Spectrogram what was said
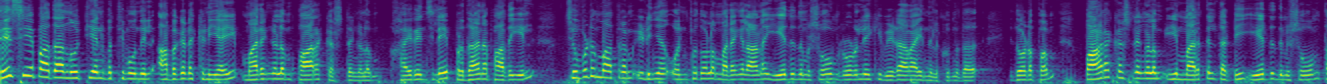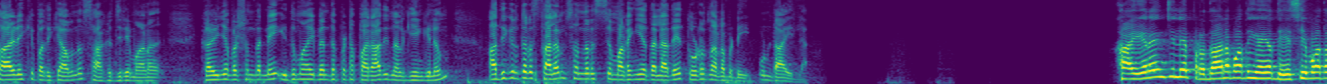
ദേശീയപാത നൂറ്റി അൻപത്തിമൂന്നിൽ അപകടക്കിണിയായി മരങ്ങളും പാറക്കഷ്ണങ്ങളും. ഹൈറേഞ്ചിലെ പ്രധാന പാതയിൽ ചുവടും മാത്രം ഇടിഞ്ഞ് ഒൻപതോളം മരങ്ങളാണ് ഏത് നിമിഷവും റോഡിലേക്ക് വീഴാറായി നിൽക്കുന്നത്. ഇതോടൊപ്പം പാറക്കഷ്ണങ്ങളും ഈ മരത്തിൽ തട്ടി ഏത് നിമിഷവും താഴേക്ക് പതിക്കാവുന്ന സാഹചര്യമാണ്. കഴിഞ്ഞ വർഷം തന്നെ ഇതുമായി ബന്ധപ്പെട്ട പരാതി നൽകിയെങ്കിലും അധികൃതർ സ്ഥലം സന്ദർശിച്ച് മടങ്ങിയതല്ലാതെ തുടർ നടപടി ഉണ്ടായില്ല. ഹൈറേഞ്ചിലെ പ്രധാന പാതയായ ദേശീയപാത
